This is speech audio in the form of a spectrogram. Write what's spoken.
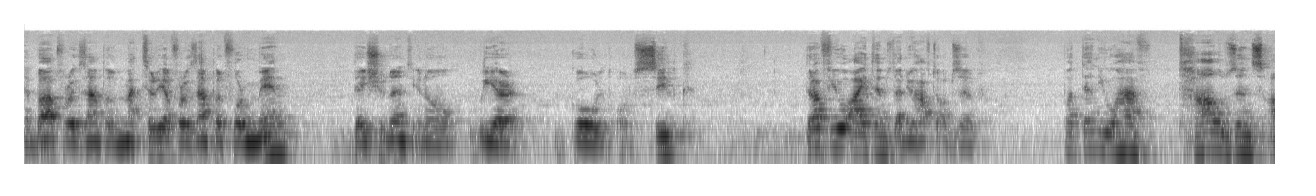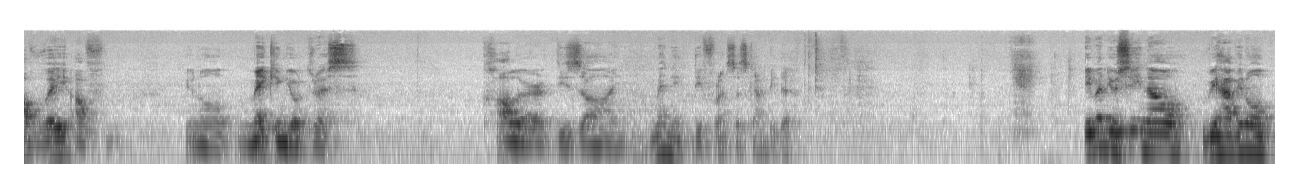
about, for example, material. For example, for men, they shouldn't, you know, wear gold or silk. There are few items that you have to observe, but then you have thousands of way of, you know, making your dress. Color, design, many differences can be there. Even you see now we have, you know,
